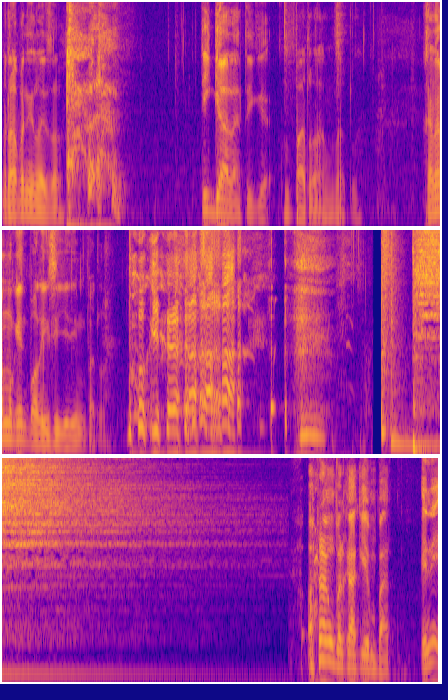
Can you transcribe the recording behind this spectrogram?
Berapa nilai Sal? Tiga lah, tiga. Empat lah Empat lah Karena mungkin polisi jadi empat lah Orang berkaki empat. Ini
